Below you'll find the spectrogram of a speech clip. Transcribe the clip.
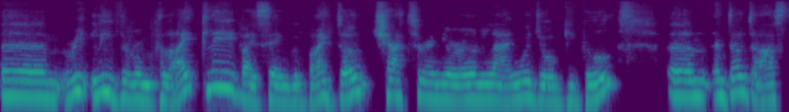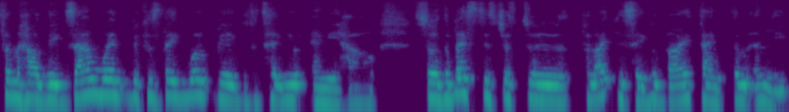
um, leave the room politely by saying goodbye. Don't chatter in your own language or giggle. Um, and don't ask them how the exam went because they won't be able to tell you anyhow. So the best is just to politely say goodbye, thank them and leave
